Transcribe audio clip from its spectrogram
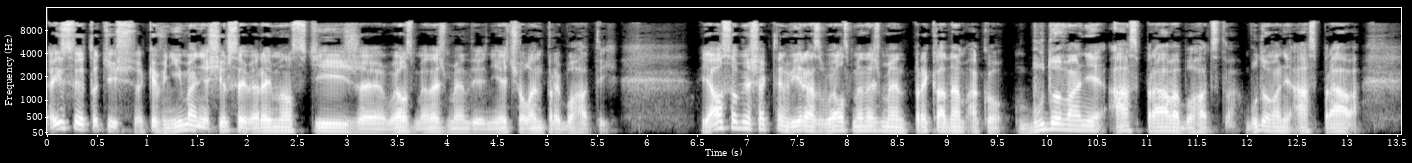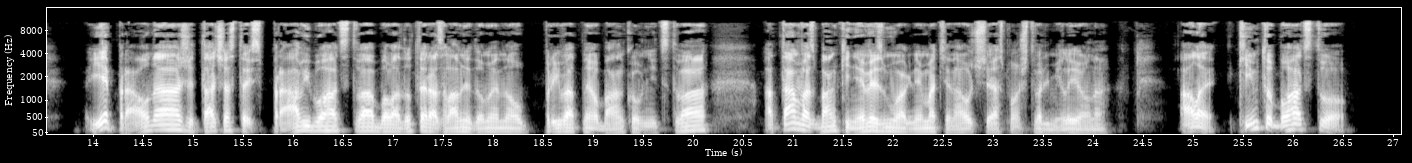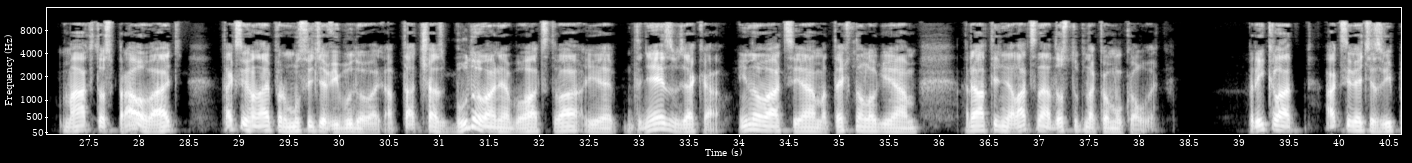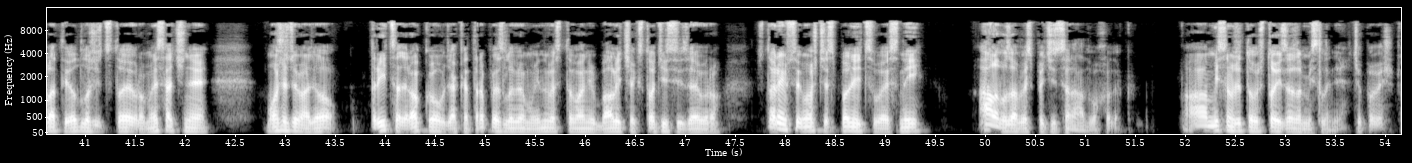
Existuje totiž také vnímanie širšej verejnosti, že wealth management je niečo len pre bohatých. Ja osobne však ten výraz wealth management prekladám ako budovanie a správa bohatstva. Budovanie a správa. Je pravda, že tá časť tej správy bohatstva bola doteraz hlavne domenou privátneho bankovníctva, a tam vás banky nevezmú, ak nemáte na účte aspoň 4 milióna. Ale kým to bohatstvo má kto spravovať, tak si ho najprv musíte vybudovať. A tá časť budovania bohatstva je dnes vďaka inováciám a technológiám relatívne lacná a dostupná komukoľvek. Príklad, ak si viete z výplaty odložiť 100 eur mesačne, môžete mať o 30 rokov vďaka trpezlivému investovaniu balíček 100 000 eur, s ktorým si môžete splniť svoje sny alebo zabezpečiť sa na dôchodok. A myslím, že to už stojí za zamyslenie. Čo povieš?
